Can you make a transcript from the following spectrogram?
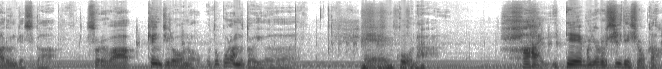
あるんですがそれは健次郎の「男ラム」という、えーコーナー。はい。言ってもよろしいでしょうか？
